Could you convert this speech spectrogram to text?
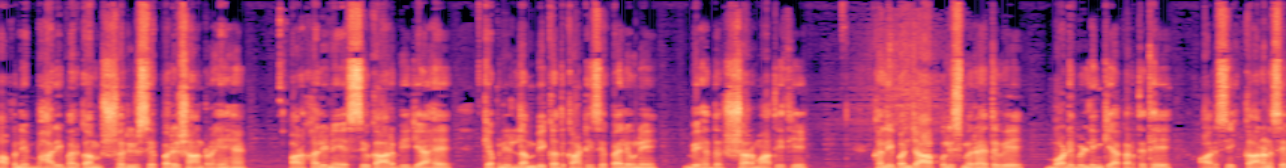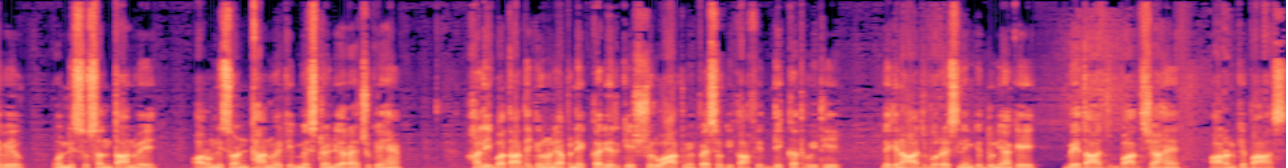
अपने भारी भरकम शरीर से परेशान रहे हैं और खली ने यह स्वीकार भी किया है कि अपनी लंबी कदकाठी से पहले उन्हें बेहद शर्म आती थी। खली पंजाब पुलिस में रहते हुए बॉडी बिल्डिंग किया करते थे और इसी कारण से वे उन्नीस और उन्नीस के मिस्टर इंडिया रह चुके हैं। खली बताते कि उन्होंने अपने करियर की शुरुआत में पैसों की काफ़ी दिक्कत हुई थी, लेकिन आज वो रेसलिंग की दुनिया के बेताज बादशाह हैं और उनके पास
